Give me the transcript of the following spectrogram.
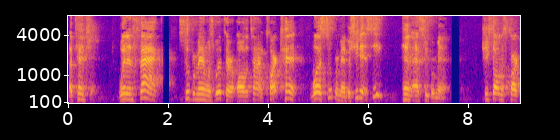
attention. When in fact, Superman was with her all the time. Clark Kent was Superman, but she didn't see him as Superman. She saw him as Clark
